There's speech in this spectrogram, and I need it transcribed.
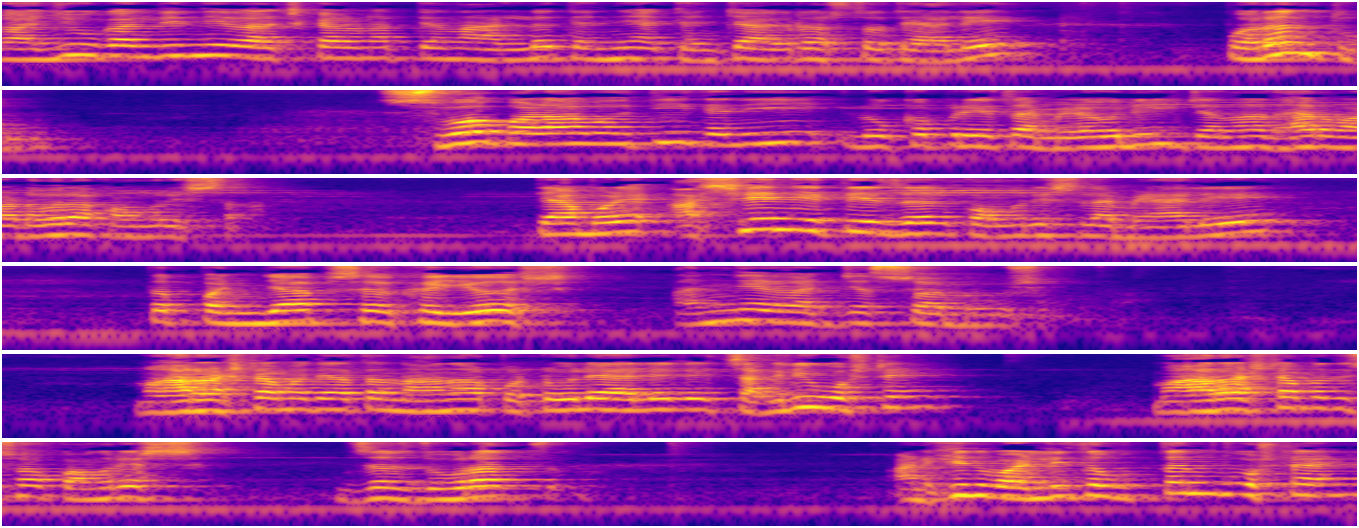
राजीव गांधींनी राजकारणात त्यांना आणलं त्यांनी त्यांच्या आग्रहस्थ ते आले. परंतु स्वबळावरती त्यांनी लोकप्रियता मिळवली जनाधार वाढवला काँग्रेसचा. त्यामुळे असे नेते जर काँग्रेसला मिळाले तर पंजाबसारखं यश अन्य राज्यात सुद्धा मिळू शकतं. महाराष्ट्रामध्ये आता नाना पटोले आलेले चांगली गोष्ट आहे. महाराष्ट्रामध्ये सुद्धा काँग्रेस जर जोरात आणखीन वाढली तर उत्तम गोष्ट आहे.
